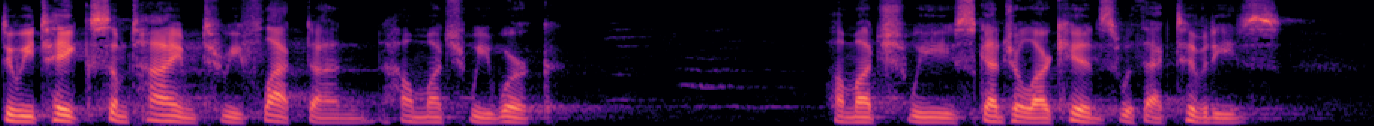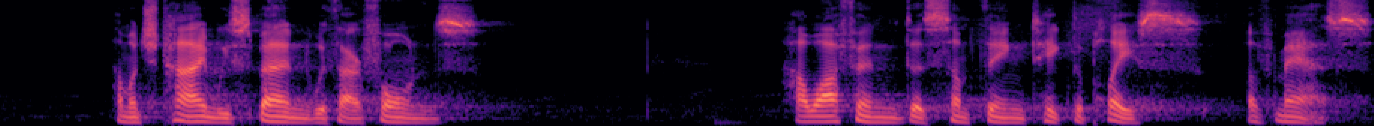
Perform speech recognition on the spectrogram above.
Do we take some time to reflect on how much we work, how much we schedule our kids with activities, how much time we spend with our phones? How often does something take the place of Mass?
